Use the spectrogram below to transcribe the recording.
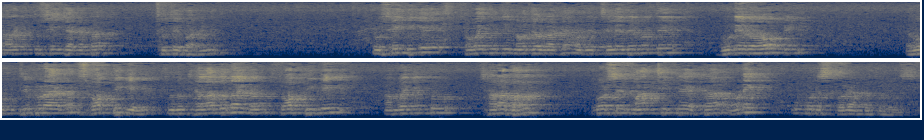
তারা কিন্তু সেই জায়গাটা ছুতে পারেনি। তো সেই দিকে সবাই যদি নজর রাখে, আমাদের ছেলেদের মধ্যে গুণের অভাব নেই এবং ত্রিপুরা এখন সব দিকে শুধু খেলাধুলায় নয়, সব দিকেই আমরা কিন্তু সারা ভারতবর্ষের মানচিত্রে একটা অনেক উপরের স্তরে আমরা চলে এসেছি।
